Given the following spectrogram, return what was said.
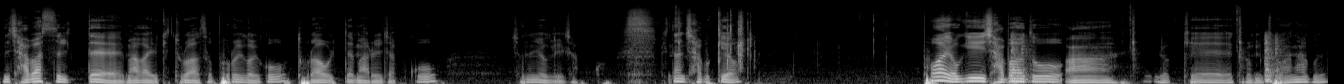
근데 잡았을 때 마가 이렇게 들어와서 포를 걸고 돌아올 때 마를 잡고 저는 여기를 잡고 일단 잡을게요. 포가 여기 잡아도 아 이렇게 그럼 교환하고요.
